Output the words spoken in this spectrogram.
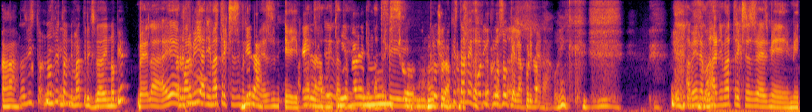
Ah, ¿No has visto, ¿no has visto Animatrix, verdad, Inopia? Vela, eh, para mí Animatrix es mi, Vela. es mi parte Vela, de- vale de Matrix. Sí, mucho, creo, mucho creo la que está mejor incluso que la primera, güey. A mí Anima- Animatrix es, es mi, mi-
